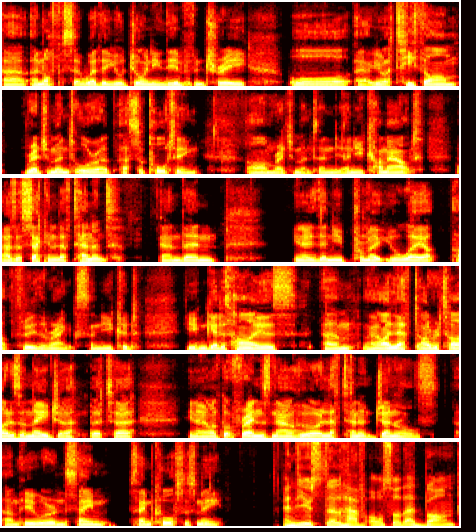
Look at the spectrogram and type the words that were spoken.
uh, an officer, whether you're joining the infantry or uh, you're a teeth arm regiment or a, a, supporting arm regiment, and and you come out as a second lieutenant, and then you know then you promote your way up up through the ranks, and you could you can get as high as um, I left. I retired as a major, but uh, you know I've got friends now who are lieutenant generals um, who were in the same same course as me. And do you still have also that bond,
